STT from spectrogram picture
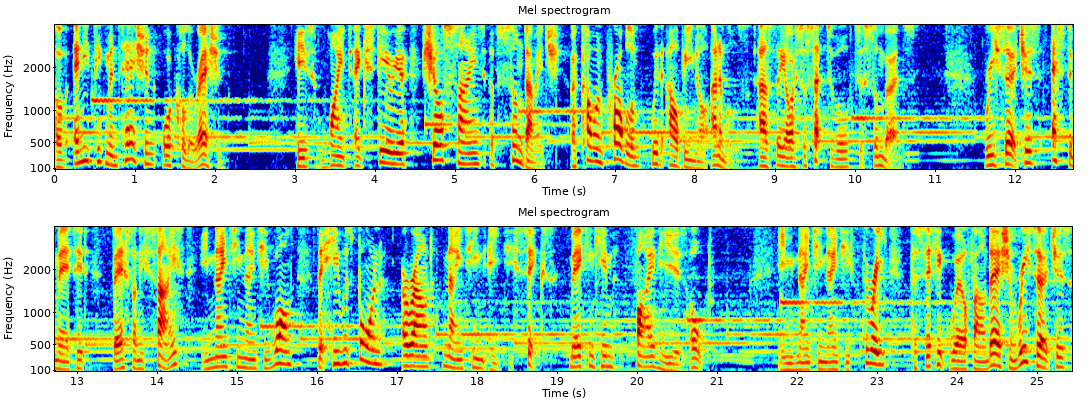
of any pigmentation or coloration. His white exterior shows signs of sun damage, a common problem with albino animals, as they are susceptible to sunburns. Researchers estimated based on his size in 1991 that he was born around 1986, making him five years old. In 1993, Pacific Whale Foundation researchers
